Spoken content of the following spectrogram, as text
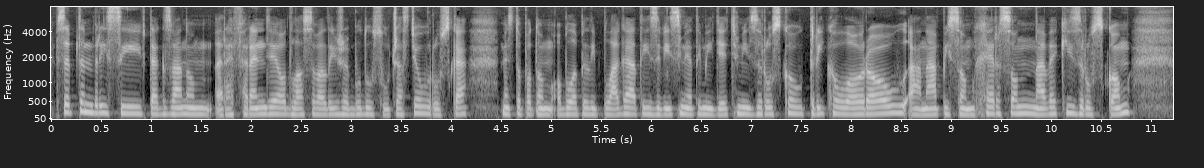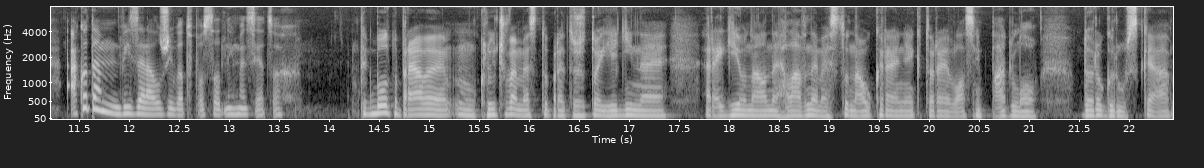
V septembri si v tzv. referende odhlasovali, že budú súčasťou Ruska. Mesto potom oblepili plagáty s vysmiatými deťmi s ruskou trikolórou a nápisom Cherson na veky s Ruskom. Ako tam vyzeral život v posledných mesiacoch? Tak bolo to práve mm, kľúčové mesto, pretože to je jediné regionálne hlavné mesto na Ukrajine, ktoré vlastne padlo do rok Ruska,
